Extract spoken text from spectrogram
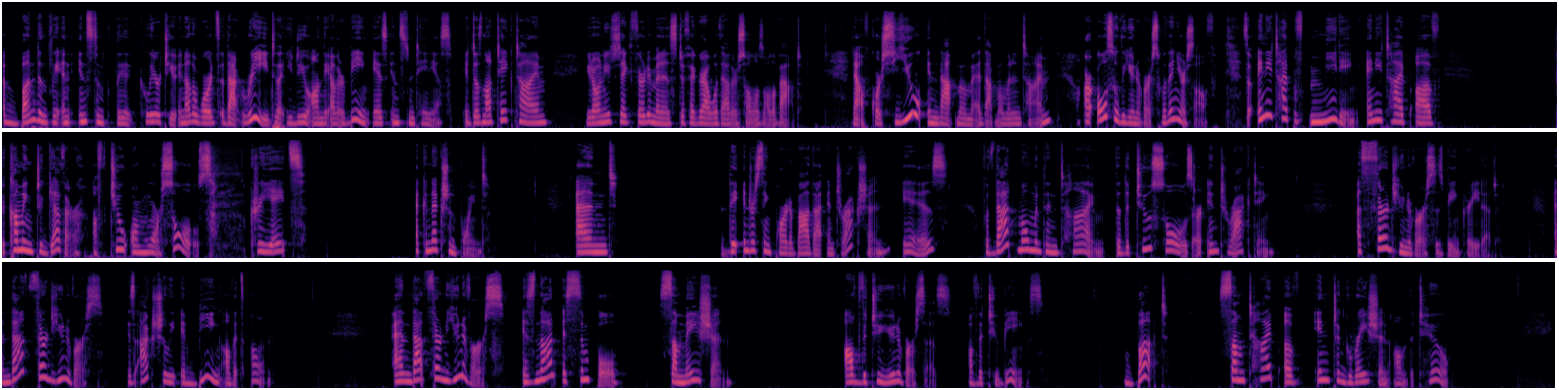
abundantly and instantly clear to you. In other words, that read that you do on the other being is instantaneous. It does not take time. You don't need to take 30 minutes to figure out what the other soul is all about. Now, of course, you in that moment, at that moment in time, are also the universe within yourself. So, any type of meeting, any type of the coming together of two or more souls creates a connection point. And the interesting part about that interaction is for that moment in time that the two souls are interacting, a third universe is being created. And that third universe is actually a being of its own. And that third universe is not a simple summation of the two universes, of the two beings, but some type of integration of the two.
